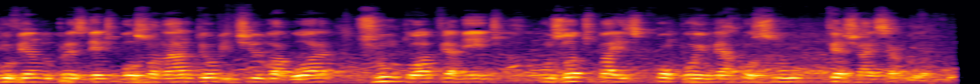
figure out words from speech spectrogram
o governo do presidente Bolsonaro tem obtido agora, junto, obviamente, com os outros países que compõem o Mercosul, fechar esse acordo.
